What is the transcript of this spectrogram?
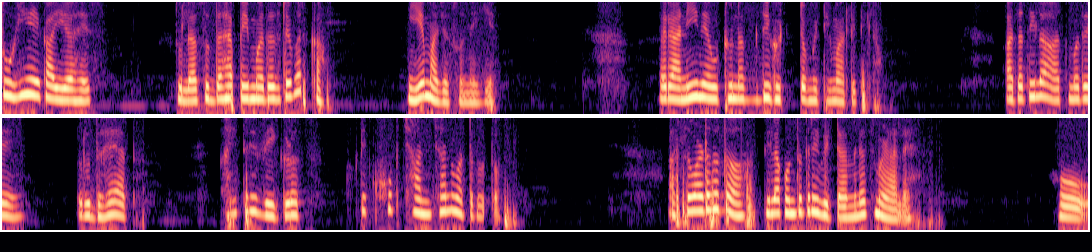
तूही एक आई आहेस. तुलासुद्धा हॅपी मदर्स डे बरं का? ये माझ्या सोने ये. राणीने उठून अगदी घट्ट मिठी मारली तिला. आता तिला आतमध्ये हृदयात काहीतरी वेगळंच ते खूप छान छान वाटत होतं. असं वाटत होतं तिला कोणतं तरी विटॅमिनच मिळालं आहे हो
